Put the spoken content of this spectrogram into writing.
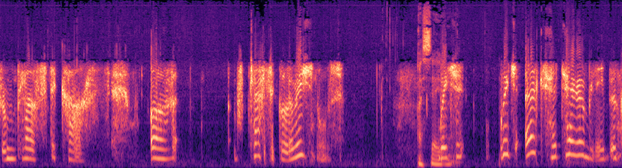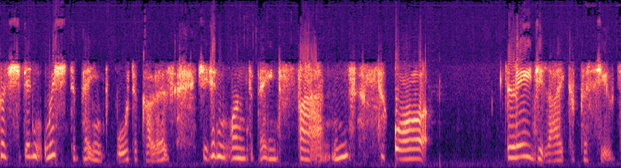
from plaster casts of, of classical originals, I see. which which irked her terribly because she didn't wish to paint watercolors. She didn't want to paint fans or ladylike pursuits.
